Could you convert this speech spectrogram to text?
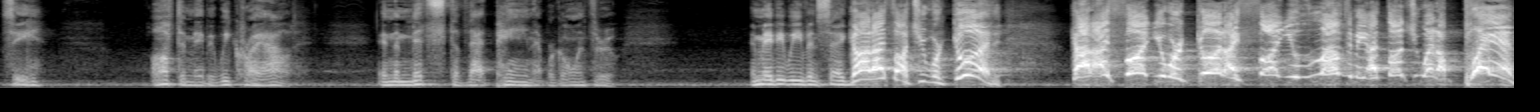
See, often maybe we cry out in the midst of that pain that we're going through. And maybe we even say, God, I thought you were good. God, I thought you were good. I thought you loved me. I thought you had a plan.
